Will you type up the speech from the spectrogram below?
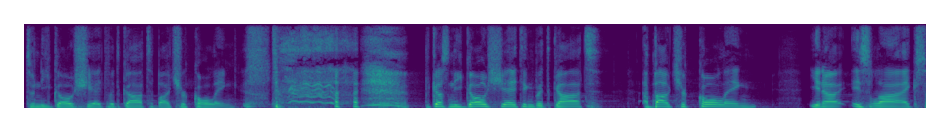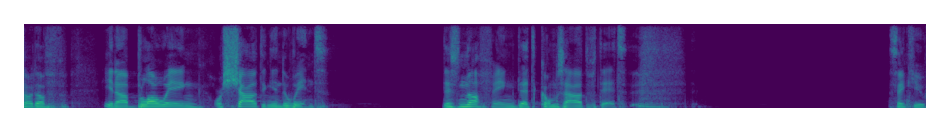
to negotiate with God about your calling. because negotiating with God about your calling, you know, is like sort of, you know, blowing or shouting in the wind. There's nothing that comes out of that. Thank you.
